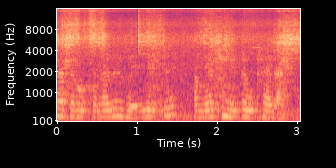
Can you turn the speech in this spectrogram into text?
বাদামি কালারের হয়ে গেছে। আমি এখন এটা উঠায় রাখব।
